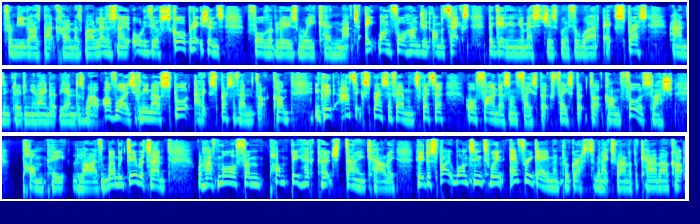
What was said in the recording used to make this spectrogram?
from you guys back home as well. Let us know all of your score predictions for the Blues weekend match. 81400 on the text, beginning your messages with the word express and including your name at the end as well. Otherwise, you can email sport at expressfm.com, include at expressfm on Twitter, or find us on Facebook, facebook.com forward slash Pompey Live. And when we do return, we'll have more from Pompey head coach Danny Cowley, who, despite wanting to win every game and progress to the next round of the Carabao Cup,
